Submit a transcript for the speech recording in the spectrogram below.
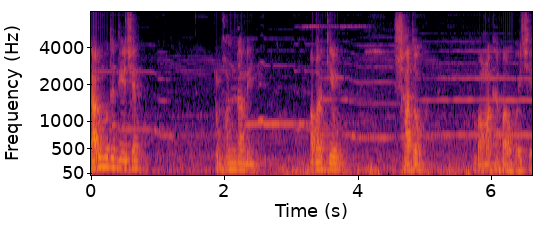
কারোর মধ্যে দিয়েছেন ভণ্ডামি। আবার কেউ সাধক বামাখ্যাপাও হয়েছে,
